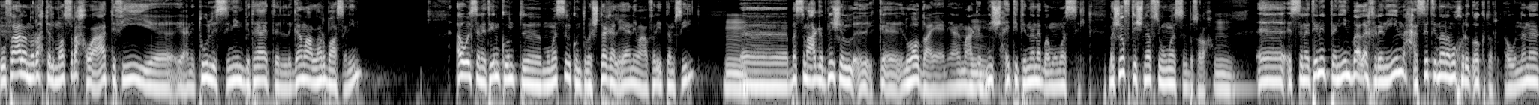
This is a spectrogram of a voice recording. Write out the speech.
وفعلا رحت المسرح وقعدت فيه آه، يعني طول السنين بتاعه الجامعة الأربع سنين. أول سنتين كنت ممثل كنت بشتغل يعني مع فريق تمثيل آه بس ما عجبنيش ال- الوضع يعني يعني ما عجبنيش حتة إن أنا أبقى ممثل. ما شفتش نفسي ممثل بصراحة. آه السنتين التانيين بقى الأخرانيين حسيت إن أنا مخرج أكتر أو إن أنا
